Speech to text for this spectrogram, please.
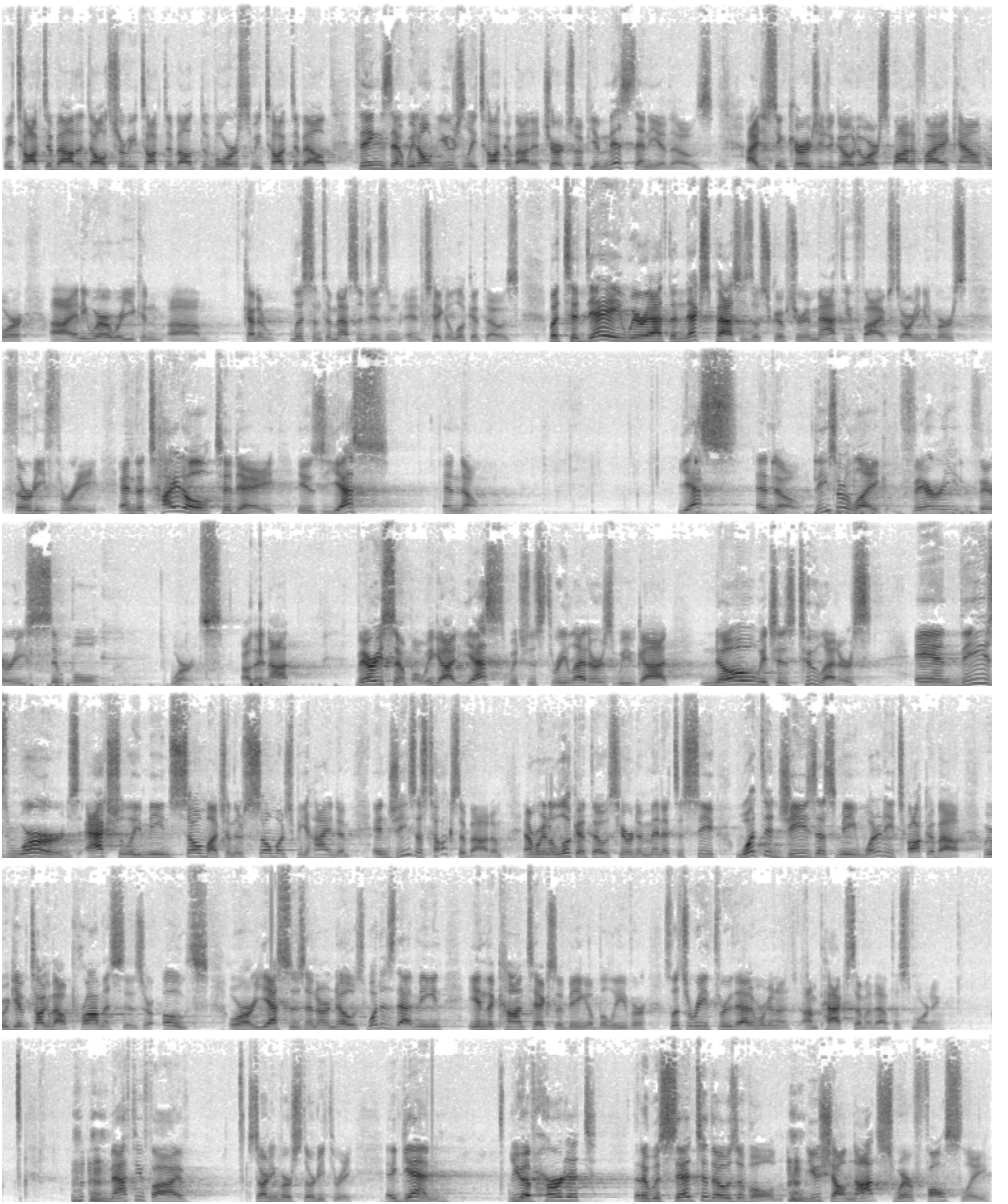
We talked about adultery, we talked about divorce, we talked about things that we don't usually talk about at church. So if you missed any of those, I just encourage you to go to our Spotify account or uh, anywhere where you can um, kind of listen to messages and, and take a look at those. But today we're at the next passage of Scripture in Matthew 5, starting in verse 33. And the title today is Yes and No. Yes and no. These are like very, very simple words, are they not? Very simple. We got yes, which is three letters. We've got no, which is two letters. And these words actually mean so much, and there's so much behind them. And Jesus talks about them, and we're going to look at those here in a minute to see what did Jesus mean? What did he talk about? We were talking about promises or oaths or our yeses and our nos. What does that mean in the context of being a believer? So let's read through that, and we're going to unpack some of that this morning. Matthew 5, starting verse 33. Again, you have heard it that it was said to those of old, You shall not swear falsely,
